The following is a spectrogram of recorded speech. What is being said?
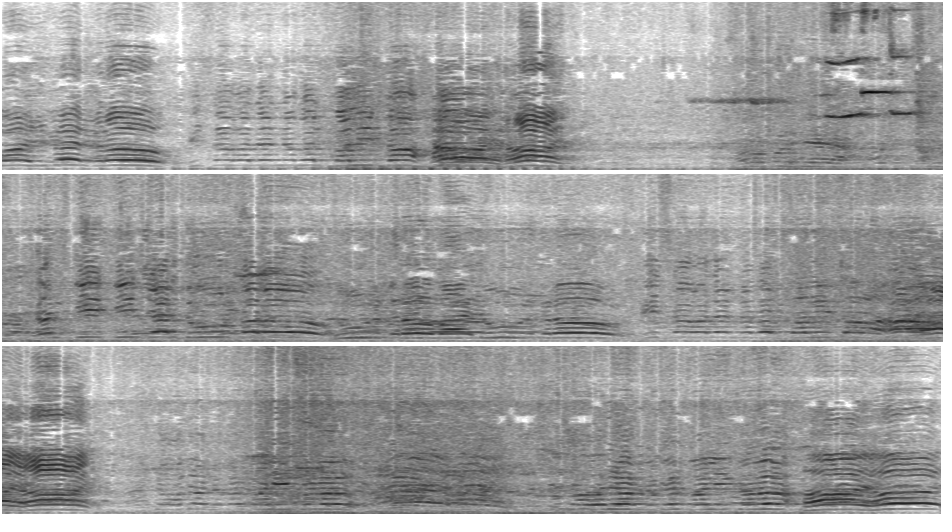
भाई रिपेयर करो। विसावदर नगर पालिका हाय हाय। गंदगी कीचड़ दूर करो। दूर करो भाई दूर હાય હાય.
